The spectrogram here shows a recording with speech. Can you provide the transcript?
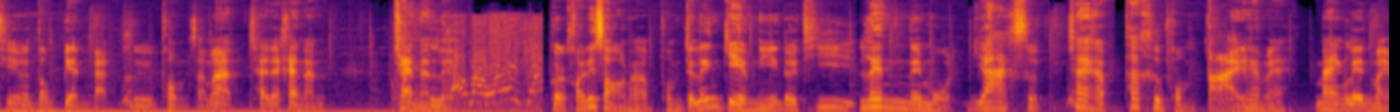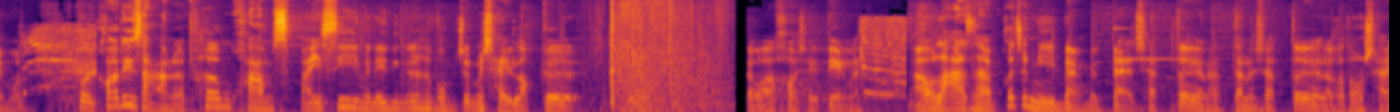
ที่มันต้องเปลี่ยนแบตคือผมสามารถใช้ได้แค่นั้นแค่นั้นเลยกฎข้อที่2นะครับ ผมจะเล่นเกมนี้โดยที่เล่นในโหมดยากสุด ใช่ครับ ถ้าคือผมตายใช่ไหม แม่งเล่นใหม่หมดกฎข้อที่3นะเพิ่มความสไปซี่มานิดนึงก็คือผมจะไม่ใช้ล็อกเกอร์ แต่ว่าขอใช้เตียงนะเอาลาสนะครับก็จะมีแบ่งเป็น8ชัตเตอร์นะแต่ละชัตเตอร์เราก็ต้องใช้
